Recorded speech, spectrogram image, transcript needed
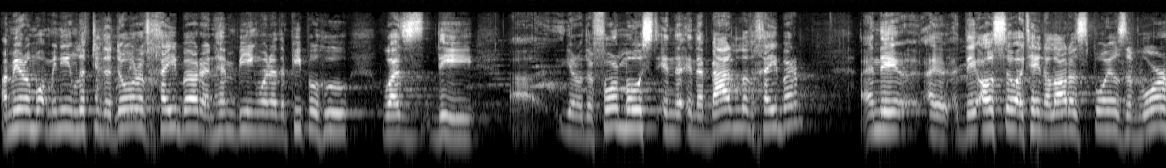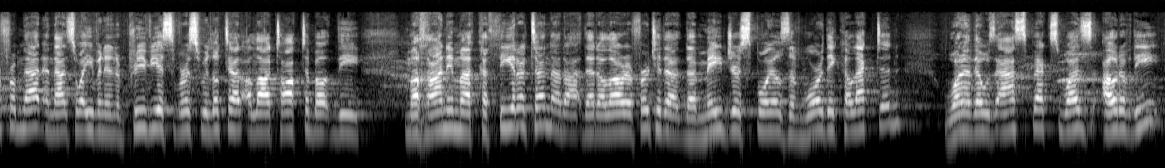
Amir al-Mu'mineen lifting the door of Khaybar and him being one of the people who was the uh, you know the foremost in the in the battle of Khaybar. And they, uh, they also attained a lot of spoils of war from that. And that's why, even in a previous verse we looked at, Allah talked about the maghanima kathiratan uh, that Allah referred to, the, the major spoils of war they collected. One of those aspects was out of the uh,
